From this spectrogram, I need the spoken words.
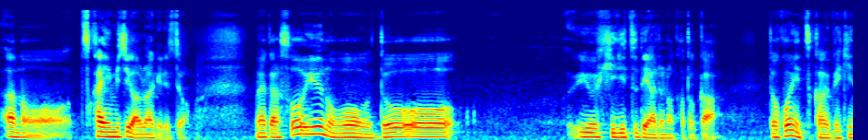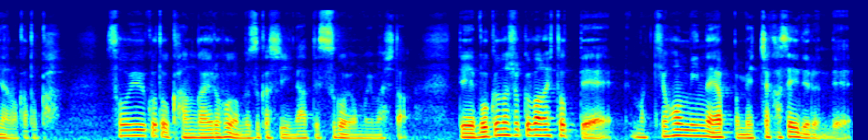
あの使い道があるわけですよだからそういうのをどういう比率でやるのかとかどこに使うべきなのかとかそういうことを考える方が難しいなってすごい思いました。で僕の職場の人って、まあ、基本みんなやっぱめっちゃ稼いでるんで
